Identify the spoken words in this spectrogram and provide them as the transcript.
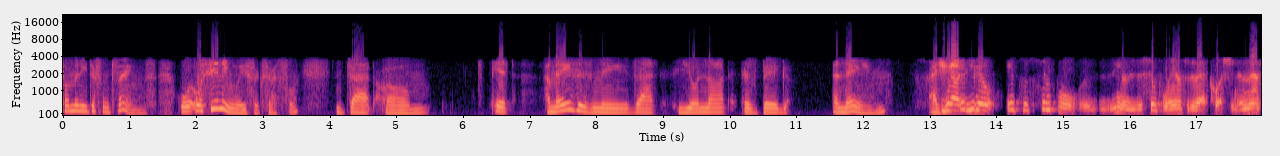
so many different things, or, or seemingly successful, that um, it amazes me that you're not as big a name as you well, should you be. know, it's a simple, you know, there's a simple answer to that question, and that's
